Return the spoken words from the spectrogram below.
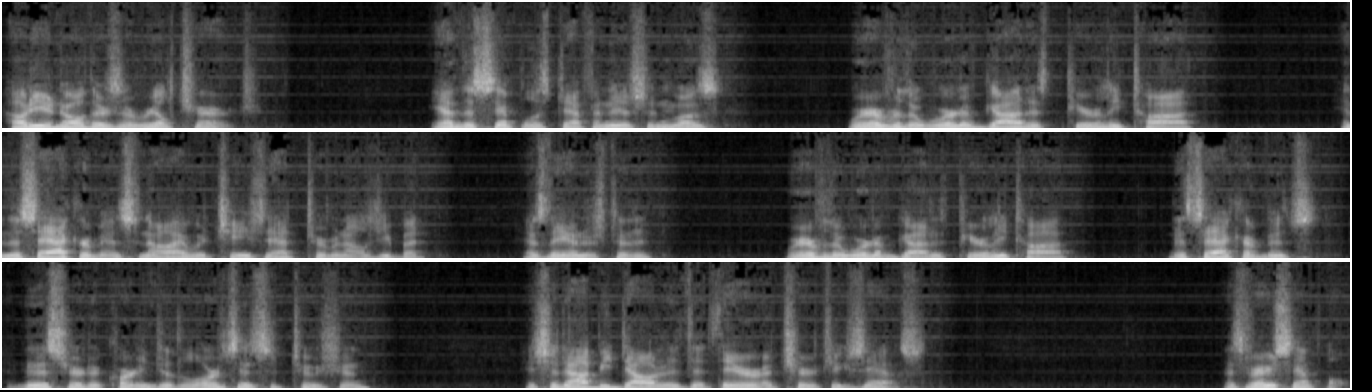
How do you know there's a real church? And the simplest definition was wherever the Word of God is purely taught and the sacraments, now I would change that terminology, but as they understood it, wherever the Word of God is purely taught, and the sacraments administered according to the Lord's institution, it should not be doubted that there a church exists. That's very simple.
